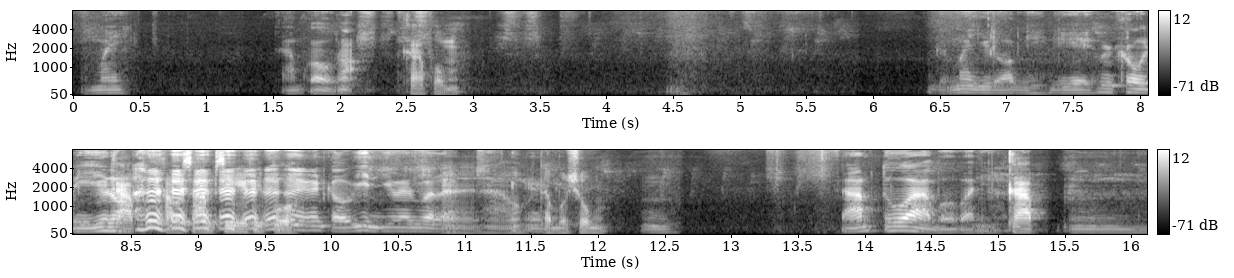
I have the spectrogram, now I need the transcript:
เอาไหม่สามเก้าเนาะ ครับผม เดี๋ยวไม่อยืดรอบนี่ดีมันเข้าดีอยู่ครัเนาะบเข้าสามซีพี่ปูมันเข้าวินอยู่แมันบ่เอล่ะอเอาท่านผู้ชมสามตัวบ่บัดนี้ครับอืม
